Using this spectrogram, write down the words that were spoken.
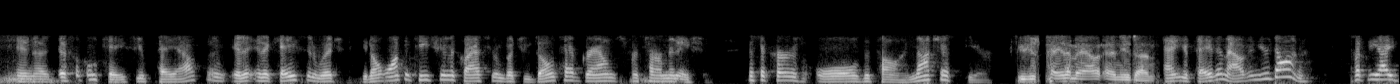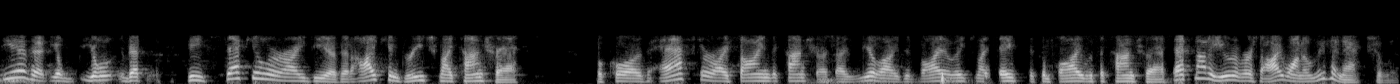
in a difficult case, you pay out. The, in, a, in a case in which you don't want the teacher in the classroom, but you don't have grounds for termination. This occurs all the time, not just here You just pay them out and you're done. and you pay them out and you're done. But the idea that you'll you'll that the secular idea that I can breach my contract because after I signed the contract I realize it violates my faith to comply with the contract. That's not a universe I want to live in actually.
